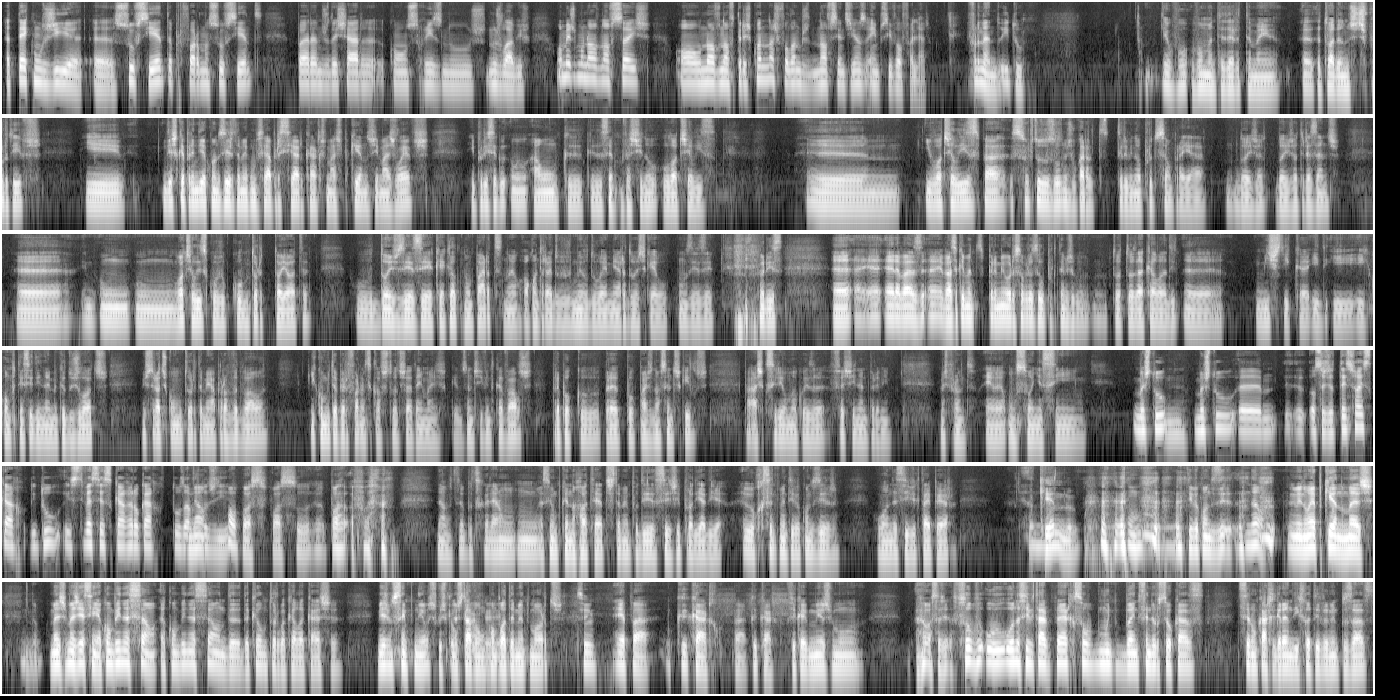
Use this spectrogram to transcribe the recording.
a tecnologia suficiente, a performance suficiente para nos deixar com um sorriso nos, nos lábios. Ou mesmo o 996 ou o 993. Quando nós falamos de 911 é impossível falhar. Fernando, e tu? Eu vou, vou manter também a, a toada nos desportivos e desde que aprendi a conduzir também comecei a apreciar carros mais pequenos e mais leves E por isso é que, um, há um que, que sempre me fascinou, o Lotus Elise. Uh, e o Lotus Elise, pá, sobretudo os últimos, o carro terminou a produção para aí há dois, dois ou três anos. Uh, um, um Lotus Elise com, com o motor Toyota, o 2ZZ, que é aquele que não parte, não é? ao contrário do meu do MR2, que é o 1ZZ. por isso, uh, era base, é basicamente para mim ouro sobre azul, porque temos toda, toda aquela uh, mística e, e, e, competência dinâmica dos lotes, misturados com um motor também à prova de bala e com muita performance, que eles todos já têm mais de 220 cavalos para pouco, para pouco mais de 900 quilos. Acho que seria uma coisa fascinante para mim. Mas pronto, é um sonho assim. Mas tu, hum. mas tu uh, ou seja, tens só esse carro e tu, e se tivesse esse carro, era o carro que tu usavas não, todos os dias? Ou posso, posso, posso não, se calhar um, um, assim, um pequeno hot hatch também podia ser para o dia a dia. Eu recentemente estive a conduzir o Honda Civic Type R. Pequeno? Um, estive a conduzir. Não, não é pequeno, mas, mas, mas é assim: a combinação, a combinação de, daquele motor com aquela caixa, mesmo sem pneus, que os pneus estavam é... completamente mortos. Sim. É pá, que carro, pá, que carro. Fiquei mesmo. Ou seja, soube, o Honda Civic Type R soube muito bem defender o seu caso de ser um carro grande e relativamente pesado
